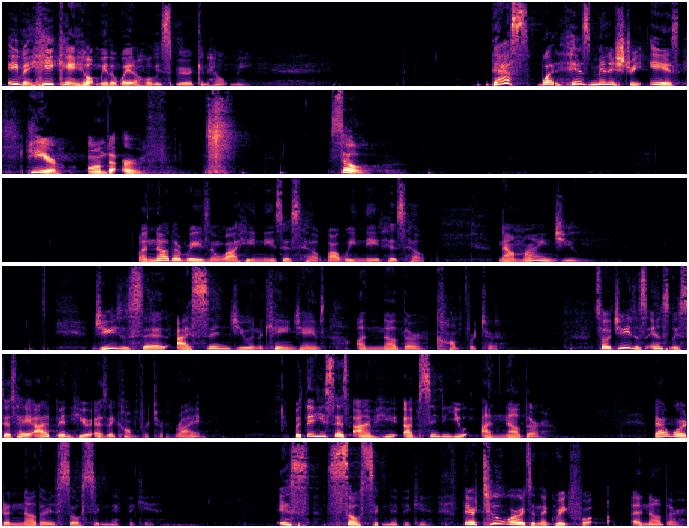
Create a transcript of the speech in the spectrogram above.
Even he can't help me the way the Holy Spirit can help me. That's what his ministry is here on the earth. So, another reason why he needs his help, why we need his help. Now, mind you, Jesus said, I send you in the King James another comforter. So Jesus instantly says, Hey, I've been here as a comforter, right? But then he says, I'm, he- I'm sending you another. That word another is so significant. It's so significant. There are two words in the Greek for another.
